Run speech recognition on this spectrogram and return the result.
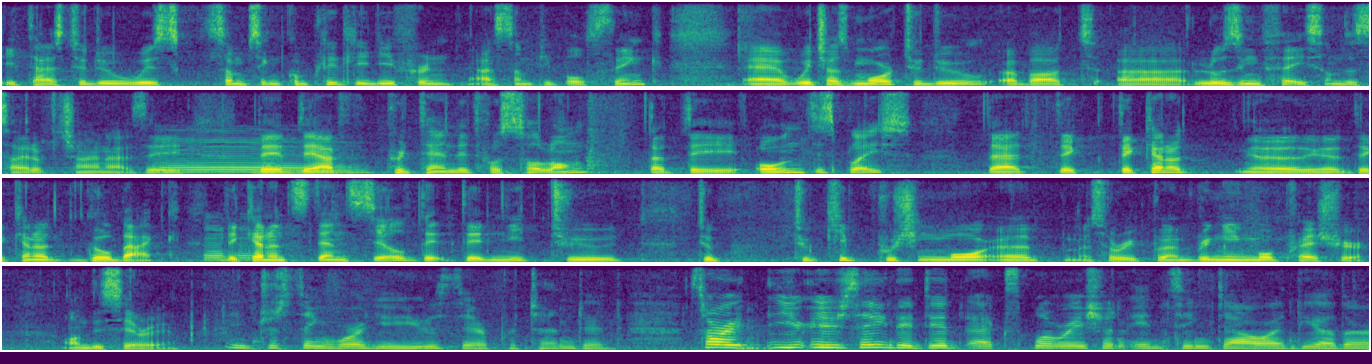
it has to do with something completely different, as some people think, uh, which has more to do about uh, losing face on the side of China. They, they, they have pretended for so long that they own this place that they, they cannot uh, they cannot go back. They Mhm. cannot stand still. They, they need to to to keep pushing more. Uh, sorry, bringing more pressure on this area. Interesting word you used there, pretended. Sorry, you- you're saying they did exploration in Tsingtao, and the other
